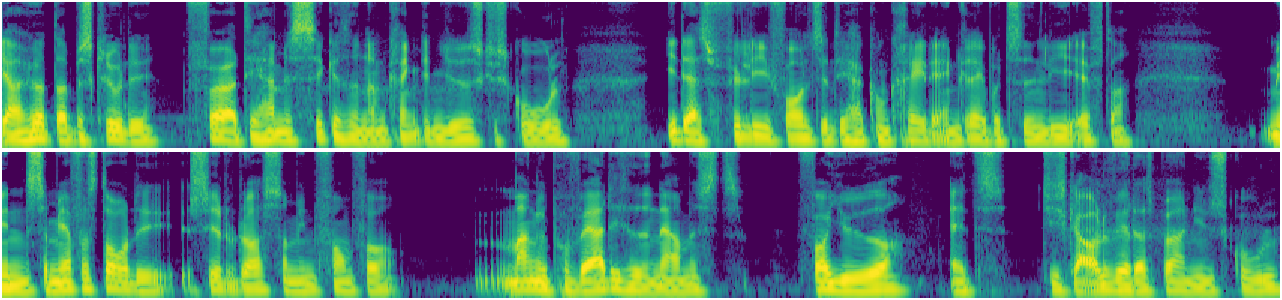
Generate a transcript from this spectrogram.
Jeg har hørt dig beskrive det før, det her med sikkerheden omkring den jødiske skole. Et er selvfølgelig i forhold til det her konkrete angreb og tiden lige efter. Men som jeg forstår det, ser du det også som en form for mangel på værdighed nærmest for jøder, at de skal aflevere deres børn i en skole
